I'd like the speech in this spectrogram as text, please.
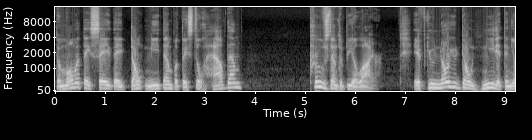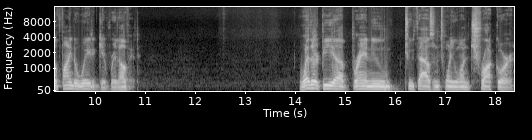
The moment they say they don't need them, but they still have them, proves them to be a liar. If you know you don't need it, then you'll find a way to get rid of it. Whether it be a brand new 2021 truck or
